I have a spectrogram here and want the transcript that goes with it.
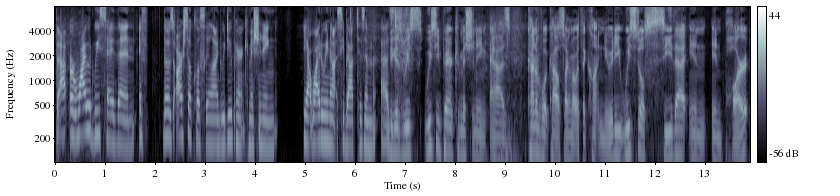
ba- or why would we say then, if those are so closely aligned, we do parent commissioning. Yeah, why do we not see baptism as because we we see parent commissioning as kind of what Kyle's talking about with the continuity. We still see that in in part,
